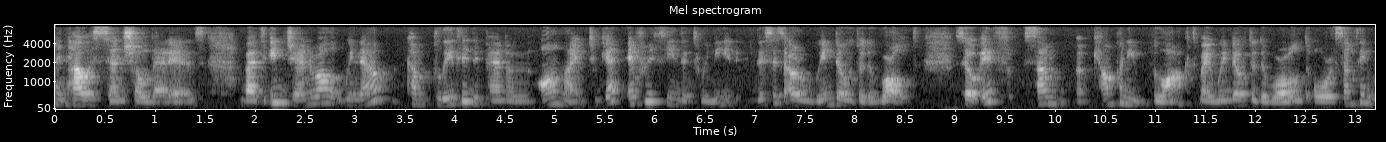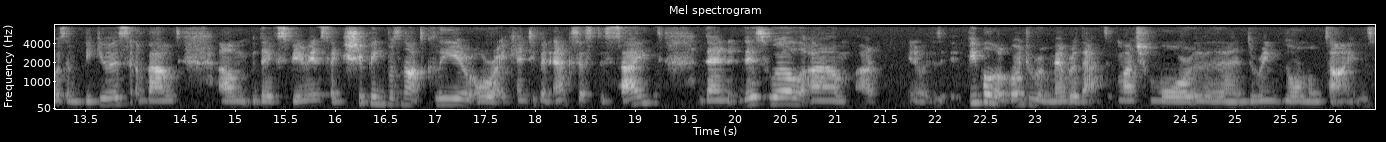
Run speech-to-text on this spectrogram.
and how essential that is. But in general, we now completely depend on online to get everything that we need. This is our window to the world. So if some company blocked my window to the world or something was ambiguous about um, the experience, like shipping was not clear or I can't even access the site, then this will. Um, uh, you know, people are going to remember that much more than during normal times.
